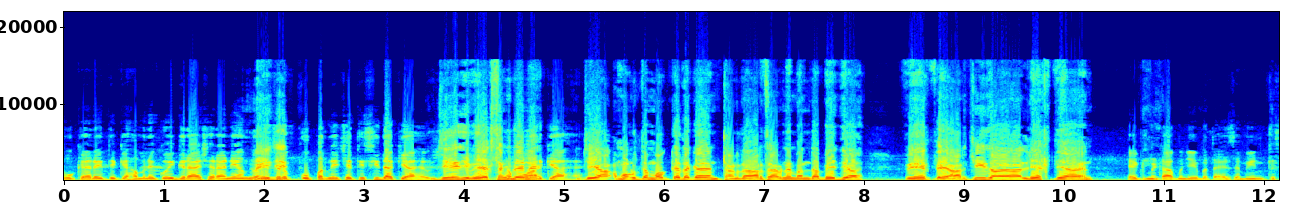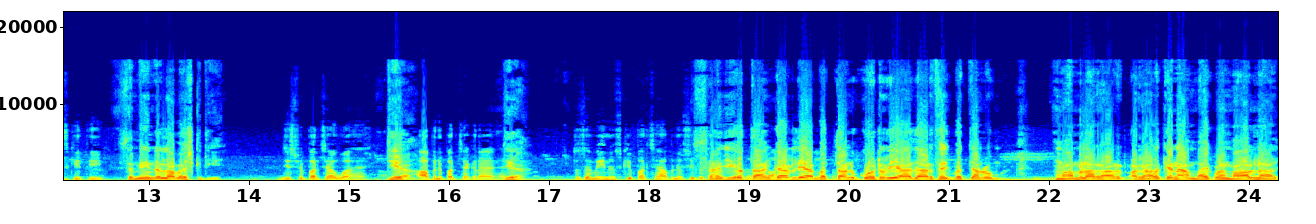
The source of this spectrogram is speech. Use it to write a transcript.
वो कह रही थी कि हमने कोई गिरायश रहनी हम नहीं जी। सिर्फ ऊपर नीचे थी सीधा क्या है ਜੀ ਜੀ ਵੇਖ ਸਕਦੇ हमवार ਨੇ क्या है ਜੀ ਹਾਂ, ਹੁਣ ਤੇ ਮੌਕੇ ਤੇ ਗਏ ਨੇ, ਥਾਣੇਦਾਰ ਸਾਹਿਬ ਨੇ ਬੰਦਾ ਭੇਜਿਆ ਵੇਖ ਤੇ ਹਰ ਚੀਜ਼ ਆਇਆ ਲਿਖ ਤੇ ਆਇਆ एक मिनट आप मुझे ये बताएं जमीन किसकी थी ਜ਼ਮੀਨ ਅੱਲਾ ਬਖਸ਼ ਕੀਤੀ ਹੈ जिस पे पर्चा हुआ है जी हाँ। आपने पर्चा कराया है। जी हाँ। तो ज़मीन उसकी पर्चा आपने उसी पे जी तंग कर लिया बच्चा कोटरिया आधार से बच्चा मामला रल के ना महकमे माल न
